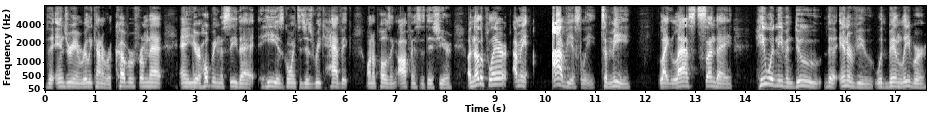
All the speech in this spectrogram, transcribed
the injury and really kind of recover from that and you're hoping to see that he is going to just wreak havoc on opposing offenses this year. Another player, I mean, obviously to me, like last Sunday, he wouldn't even do the interview with Ben Leber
